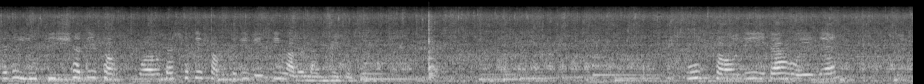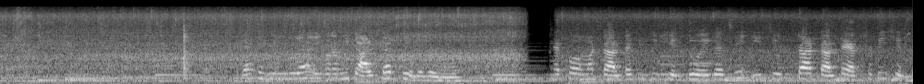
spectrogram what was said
সেটা লুচির সাথে সব, পরোটার সাথে সব থেকে বেশি ভালো লাগবে খেতে। খুব সহজেই এটা হয়ে যায়। দেখো বন্ধুরা, এবার আমি ডালটা ঢেলে দেবো। দেখো আমার ডালটা কিন্তু সেদ্ধ হয়ে গেছে। এই আর ডালটা একসাথেই সেদ্ধ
